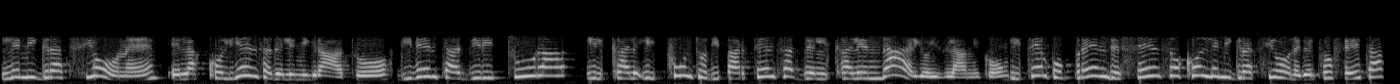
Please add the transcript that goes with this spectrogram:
l'emigrazione e l'accoglienza dell'emigrato diventa addirittura il, cal- il, punto di partenza del calendario islamico. Il tempo prende senso con l'emigrazione del profeta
